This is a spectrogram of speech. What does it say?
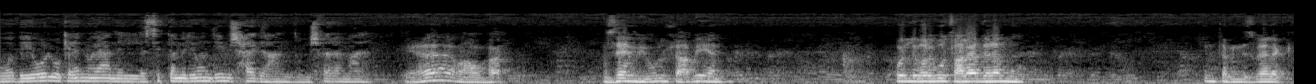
هو بيقول وكأنه يعني الستة مليون دي مش حاجة عنده مش فارقة معاه. يا ما هو زي ما بيقولوا شعبيا. كل برغوث على قد دمه. انت بالنسبة لك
